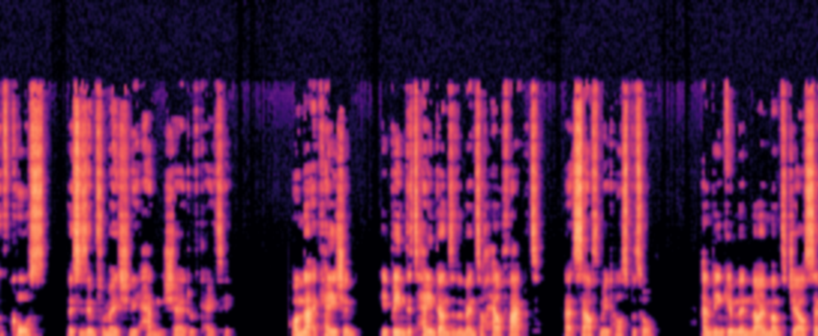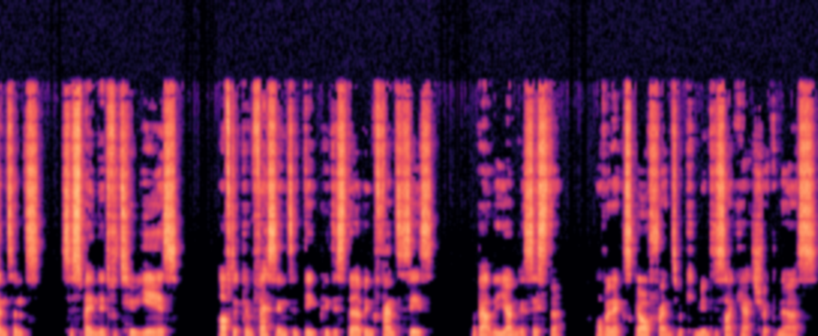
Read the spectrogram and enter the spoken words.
Of course, this is information he hadn't shared with Katie. On that occasion, he'd been detained under the Mental Health Act at Southmead Hospital and been given a nine month jail sentence, suspended for two years after confessing to deeply disturbing fantasies about the younger sister of an ex girlfriend to a community psychiatric nurse.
